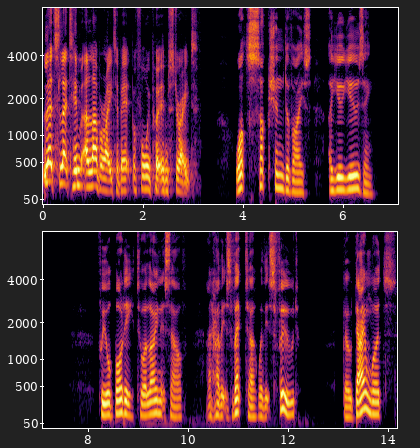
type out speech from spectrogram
Let's let him elaborate a bit before we put him straight. What suction device are you using for your body to align itself and have its vector with its food go downwards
